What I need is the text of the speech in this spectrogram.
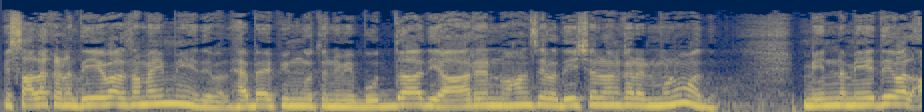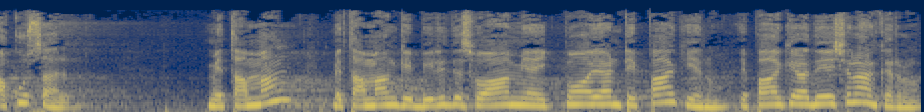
මේ සලකන දේවල් තමයි මේ දේවල්. හැබැයි පින්වතුන මේ බුද්ධාදී ආර්යයන් වහන්සේලා දේශනා කරන්නේ මොනවද? මෙන්න මේ දේවල් අකුසල්. මේ තමන් මේ තමන්ගේ බිරිද ස්වාමිය ඉක්මෝයන්ට එපා කියනවා. එපා කියලා දේශනා කරනවා.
